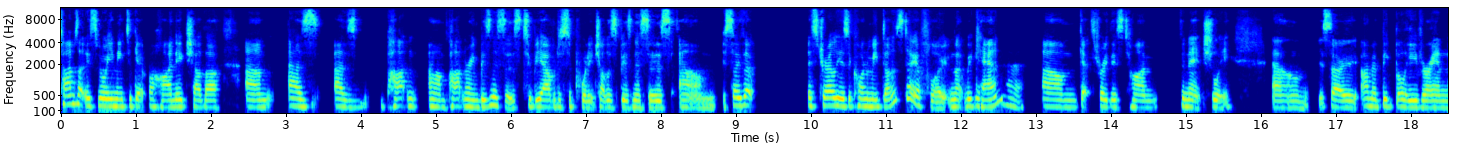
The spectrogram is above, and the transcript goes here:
times like this where we need to get behind each other um, as as part, um, partnering businesses to be able to support each other's businesses um, so that Australia's economy does stay afloat and that we can yeah. Um, get through this time financially. Um, so I'm a big believer in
